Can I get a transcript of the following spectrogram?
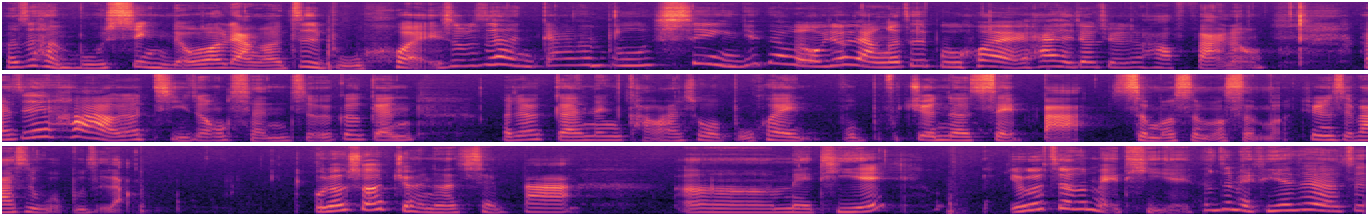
可是很不幸的，我有两个字不会，是不是很干？很不幸，就两个我就两个字不会，开始就觉得好烦哦。可是后来我就急中生智，我就跟我就跟那个考官说，我不会，我不捐了谁吧？什么什么什么，捐了谁吧是我不知道。我就说捐了谁吧？嗯，美题有个叫做美题但是美题这个字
